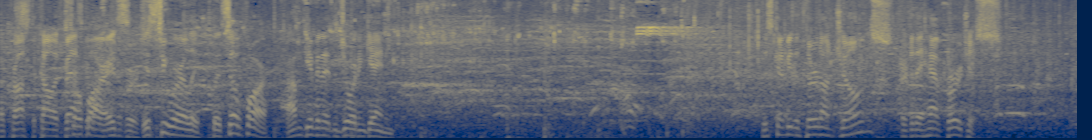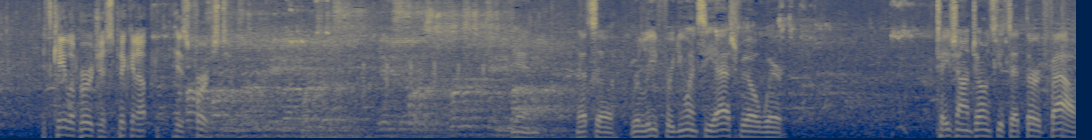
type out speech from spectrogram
across the college basketball so far, universe. it's, it's too early, but so far, I'm giving it to Jordan Gainey. This going to be the third on Jones, or do they have Burgess? It's Caleb Burgess picking up his first. And that's a relief for UNC Asheville where Tajion Jones gets that third foul.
